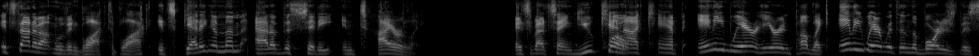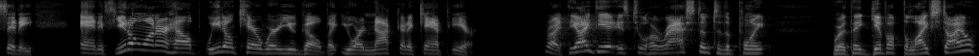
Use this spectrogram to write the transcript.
It's not about moving block to block, it's getting them out of the city entirely. It's about saying you cannot camp anywhere here in public, anywhere within the borders of this city. And if you don't want our help, we don't care where you go, but you are not going to camp here. Right. The idea is to harass them to the point where they give up the lifestyle,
